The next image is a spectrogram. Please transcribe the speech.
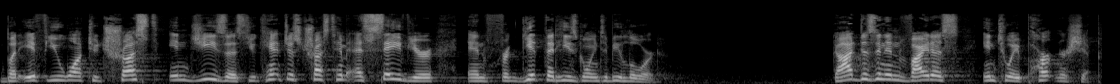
But if you want to trust in Jesus, you can't just trust him as Savior and forget that he's going to be Lord. God doesn't invite us into a partnership.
